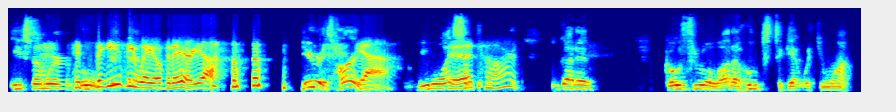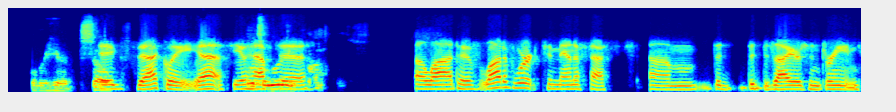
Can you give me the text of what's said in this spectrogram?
you somewhere it's boom, the easy way over there yeah here it's hard yeah you want it's something hard you got to go through a lot of hoops to get what you want over here so exactly yes you have to process. a lot of lot of work to manifest um, the the desires and dreams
